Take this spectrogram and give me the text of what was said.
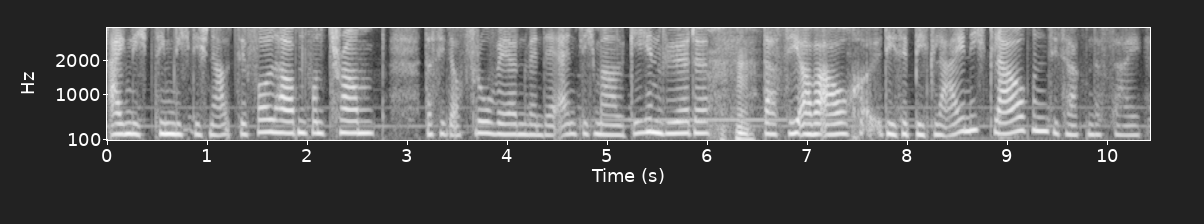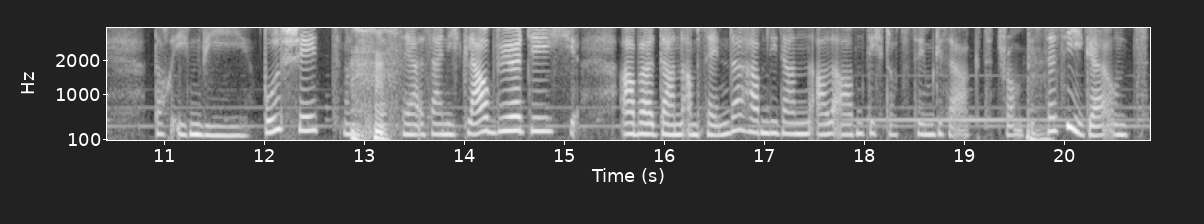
eigentlich ziemlich die Schnauze voll haben von Trump, dass sie doch froh wären, wenn der endlich mal gehen würde, mhm. dass sie aber auch diese Big Lie nicht glauben. Sie sagten, das sei doch irgendwie Bullshit, man, das sei nicht glaubwürdig, aber dann am Sender haben die dann allabendlich trotzdem gesagt, Trump ist mhm. der Sieger und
